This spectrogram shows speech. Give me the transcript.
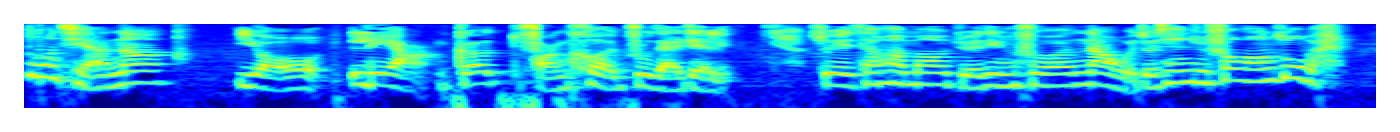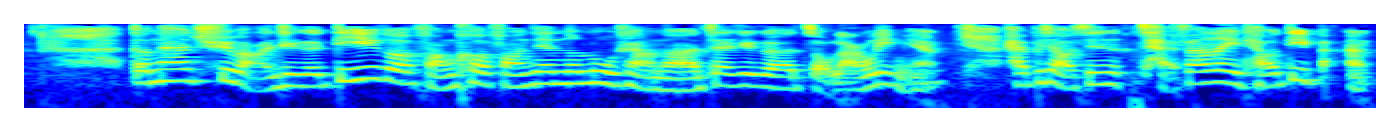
目前呢有两个房客住在这里，所以三花猫决定说：“那我就先去收房租吧。”当他去往这个第一个房客房间的路上呢，在这个走廊里面还不小心踩翻了一条地板。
